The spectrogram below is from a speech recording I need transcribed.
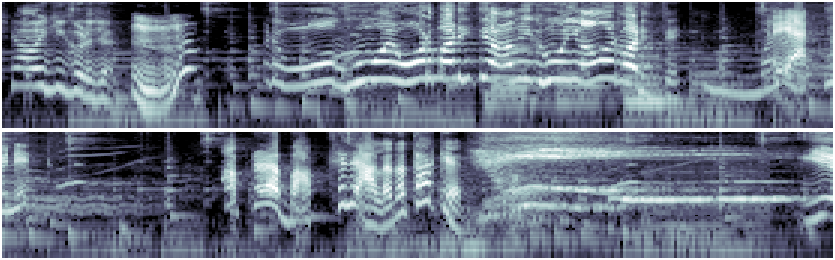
সে আমি কি করে যান আরে ও ঘুমোয় ওর বাড়িতে আমি ঘুমোই আমার বাড়িতে। এই এক মিনিট। আপনারা বাপ ছেলে আলাদা থাকেন? ইয়ে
